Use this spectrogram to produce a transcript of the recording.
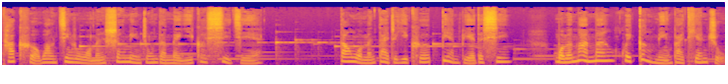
他渴望进入我们生命中的每一个细节。当我们带着一颗辨别的心，我们慢慢会更明白天主。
